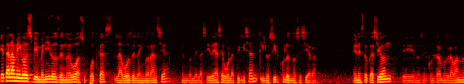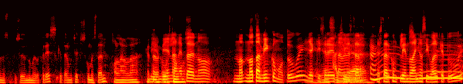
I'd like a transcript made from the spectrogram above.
¿Qué tal amigos? Bienvenidos de nuevo a su podcast La voz de la ignorancia, en donde las ideas se volatilizan y los círculos no se cierran. En esta ocasión este, nos encontramos grabando nuestro episodio número 3. ¿Qué tal muchachos? ¿Cómo están? Hola, hola. ¿Qué tal? Bien, ¿Cómo bien, la nata no, no, no tan bien como tú, güey. Ya Eh, quisiera sé. también Ah, estar, estar cumpliendo años igual que tú, güey.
